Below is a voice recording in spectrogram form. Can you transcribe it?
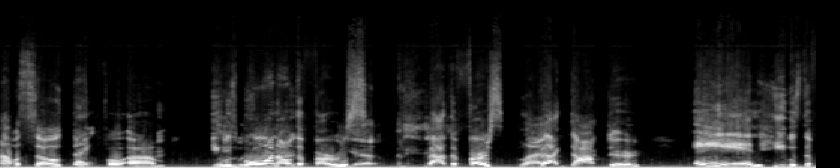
I was so thankful. Um, he, He was, was born on the first Yeah. by the first Black. black doctor, and he was the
